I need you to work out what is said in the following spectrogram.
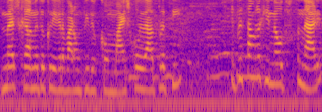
mas realmente eu queria gravar um vídeo com mais qualidade para ti e estamos aqui noutro cenário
